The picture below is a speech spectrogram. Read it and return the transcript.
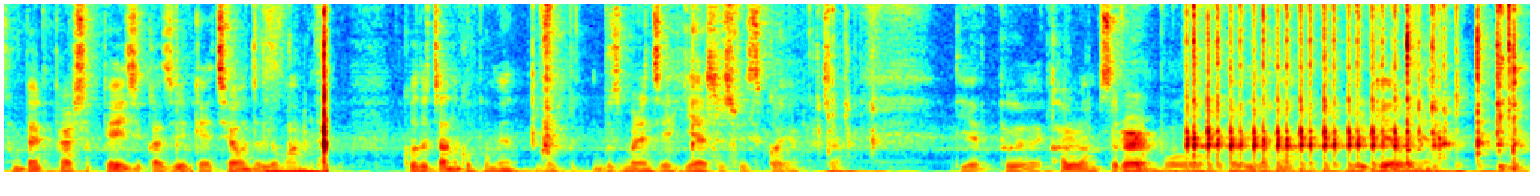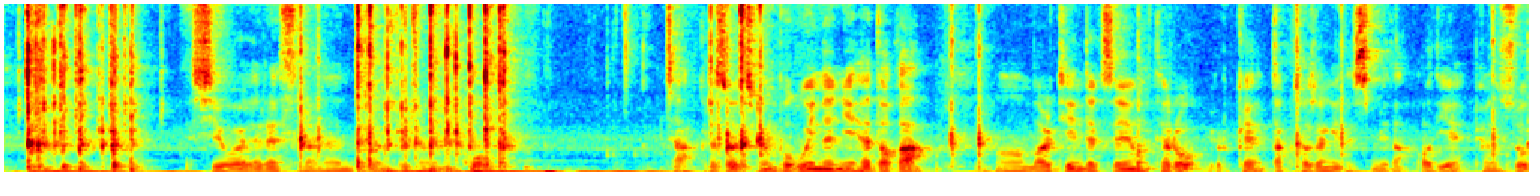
380페이지까지 이렇게 채워 넣으려고 합니다. 코드 짜는 거 보면 이게 무슨 말인지 이해하실 수 있을 거예요. 자, df 컬럼스를 뭐 여기다가 넣을게요 그냥 cols라는 변수를 정해놓고 자 그래서 지금 보고 있는 이 header가 어, multi index의 형태로 이렇게 딱 저장이 됐습니다. 어디에? 변수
